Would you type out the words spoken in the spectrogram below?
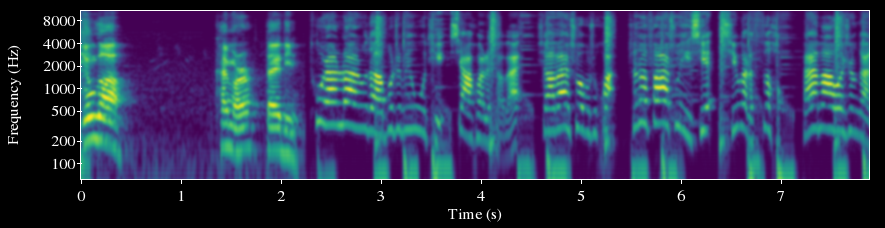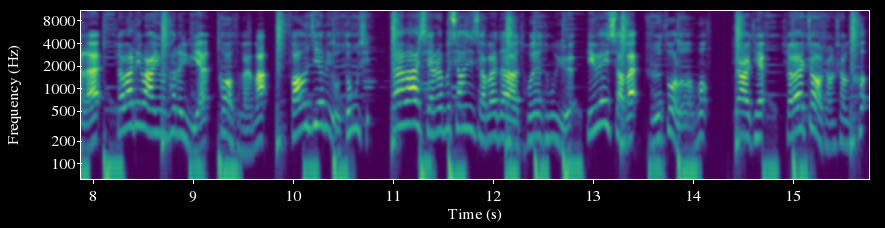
英子。开门，，Daddy！突然乱入的不知名物体吓坏了小白，小白说不出话，只能发出一些奇怪的嘶吼。白妈闻声赶来，小白立马用他的语言告诉白妈，房间里有东西。白妈显然不相信小白的童言童语，以为小白只是做了噩梦。第二天，小白照常上课，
